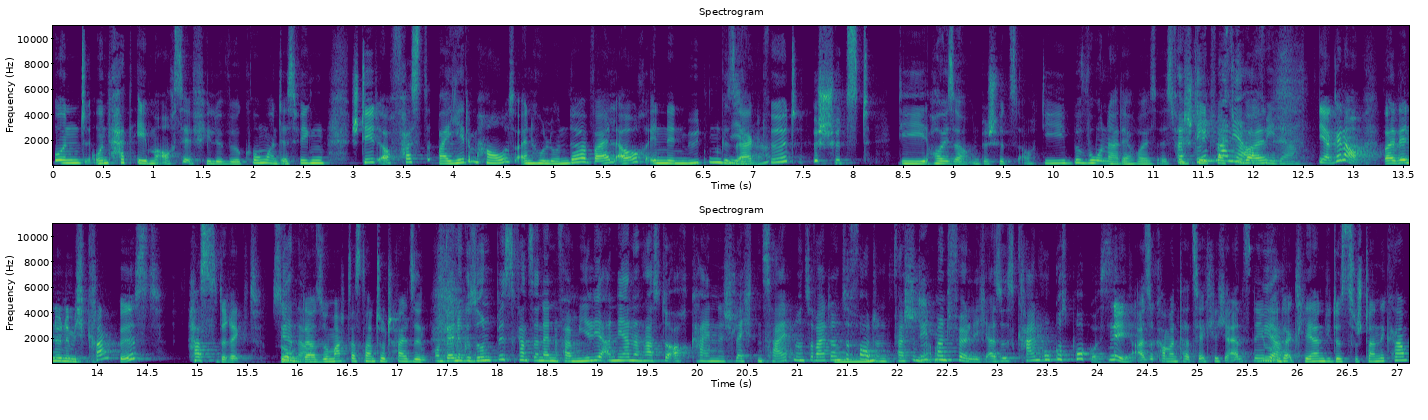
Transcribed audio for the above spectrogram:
und, und hat eben auch sehr viele Wirkungen. Und deswegen steht auch fast bei jedem Haus ein Holunder, weil auch in den Mythen gesagt Ja. wird, beschützt die Häuser und beschützt auch die Bewohner der Häuser. Es Versteht steht man ja auch überall. wieder. Ja, genau. Weil wenn du nämlich krank bist, hast du direkt. So, Genau. da, so macht das dann total Sinn. Und wenn du gesund bist, kannst du deine Familie ernähren, dann hast du auch keine schlechten Zeiten und so weiter und so fort. Und versteht man völlig. Also ist kein Hokuspokus. Nee, also kann man tatsächlich ernst nehmen Ja. und erklären, wie das zustande kam.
